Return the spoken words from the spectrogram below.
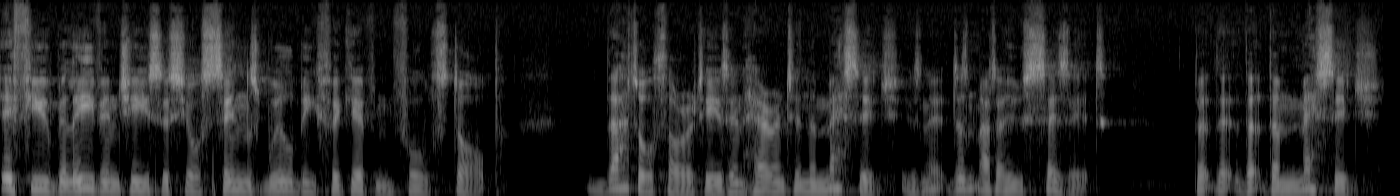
if you believe in Jesus, your sins will be forgiven, full stop, that authority is inherent in the message, isn't it? It doesn't matter who says it, but the, the, the message,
